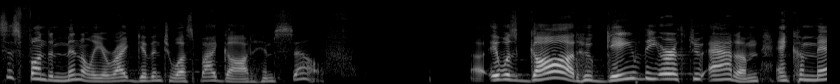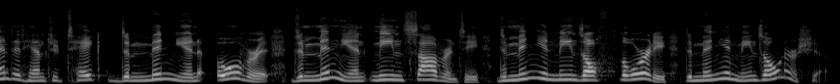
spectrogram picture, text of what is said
This is fundamentally a right given to us by God Himself. Uh, it was God who gave the earth to Adam and commanded him to take dominion over it. Dominion means sovereignty, dominion means authority, dominion means ownership.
